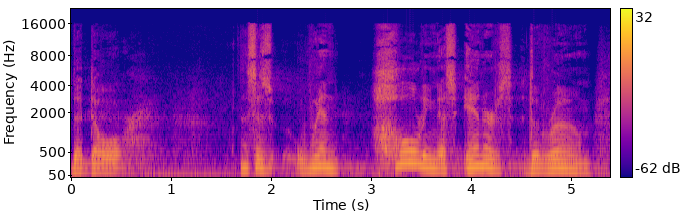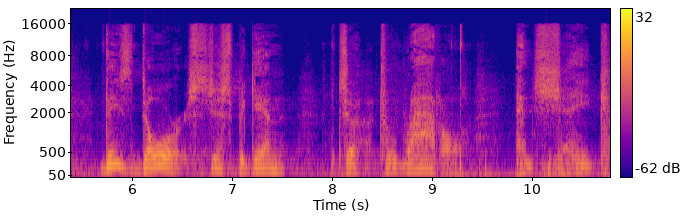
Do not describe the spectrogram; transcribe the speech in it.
the door. It says, when holiness enters the room, these doors just begin to, to rattle and shake.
